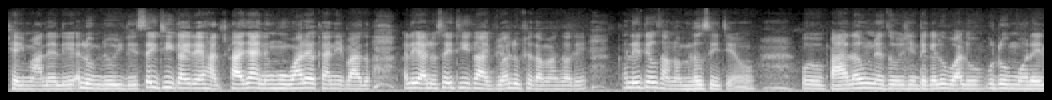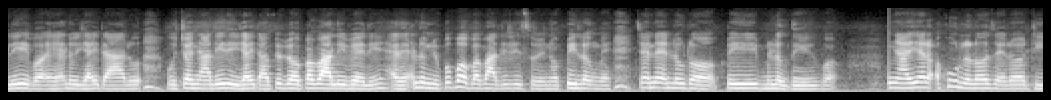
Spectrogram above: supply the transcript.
ချိန်မှာလည်းလေအဲ့လိုမျိုးကြီးလေစိတ်ထိကြိုက်တဲ့ဟာခါကြရင်လည်းငိုရတဲ့ခန်းနေပါဆိုခလေးအဲ့လိုစိတ်ထိကြိုက်ပြီးအဲ့လိုဖြစ်သွားမှဆိုလေခလေးတယောက်ဆောင်တော့မလုပ်စေချင်ဘူးဟိုဘာလုံးနေဆိုရင်တကယ်လို့ဘာလို့ဖိုတိုမော်ဒယ်လေးပေါ့အဲအဲ့လိုရိုက်တာတို့ဟိုကြော်ညာလေးတွေရိုက်တာပျော့ပျော့ပပလေးပဲလေအဲ့အဲ့လိုမျိုးပေါ့ပေါ့ပပလေးတွေဆိုရင်တော့ပေးလုပ်မယ်ကျန်တဲ့အလုပ်တော့ပေးမလုပ်သေးဘူးပေါ့ပ ညာရေးကတော့အခုလောလောဆယ်တော့ဒီ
